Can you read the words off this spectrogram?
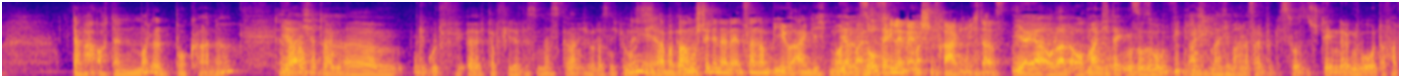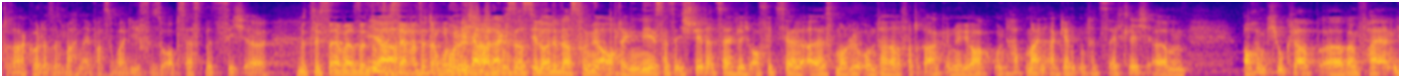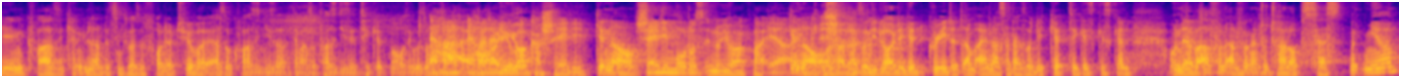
Da war auch dein Model-Booker, ne? Der Ja, ich hatte da. mein, ähm, gut, äh, ich glaube, viele wissen das gar nicht oder das nicht bewusst. Nee, aber warum ähm, steht in deiner Instagram-Bio eigentlich Model? Ja, so viele denken- Menschen fragen mich das. Ja, ja, oder auch manche denken so, so manche, manche machen das halt wirklich so, stehen nirgendwo unter Vertrag oder so, das machen einfach so, weil die so obsessed mit sich. Äh, Mit sich selber sind ja. und sich selber Hintergrund und ich habe halt. Angst, dass die Leute das von mir auch denken. Nee, es heißt, ich stehe tatsächlich offiziell als Model unter Vertrag in New York und habe meinen Agenten tatsächlich ähm, auch im Q-Club äh, beim Feiern gehen quasi kennengelernt, beziehungsweise vor der Tür, weil er so quasi dieser, der war so quasi diese Ticketmaus. die So, Er war, "Hi, er war der New you?" Yorker Shady. Genau. Shady-Modus in New York war er Genau, eigentlich. und hat also die Leute gegreetet am Einlass, hat also die Ki- Tickets gescannt. Und er war von Anfang an total obsessed mit mir.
